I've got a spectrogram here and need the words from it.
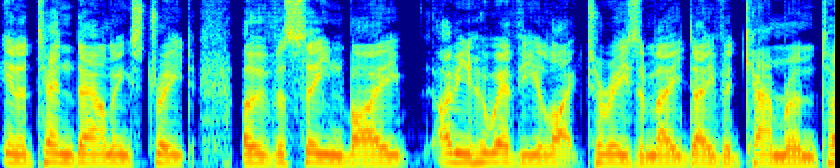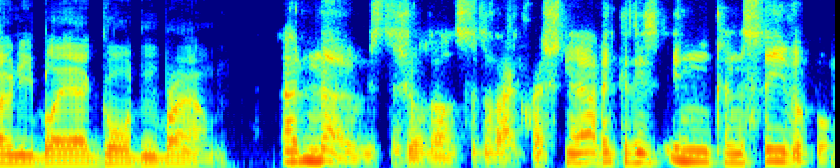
in a 10 Downing Street overseen by, I mean, whoever you like, Theresa May, David Cameron, Tony Blair, Gordon Brown? Uh, no, is the short answer to that question. And I think it is inconceivable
